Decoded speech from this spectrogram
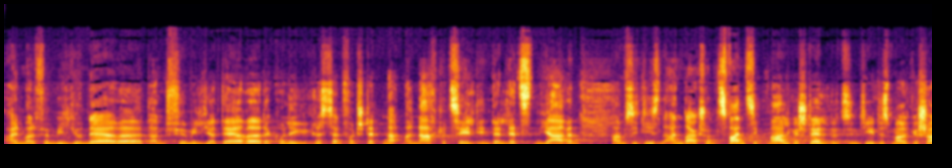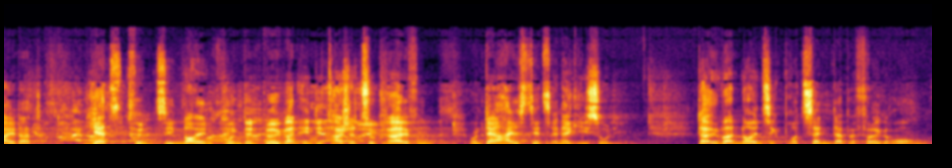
einmal für Millionäre, dann für Milliardäre. Der Kollege Christian von Stetten hat mal nachgezählt. In den letzten Jahren haben Sie diesen Antrag schon 20 Mal gestellt und sind jedes Mal gescheitert. Jetzt finden Sie neuen Grund, den Bürgern in die Tasche zu greifen, und der heißt jetzt Energiesoli. Da über 90 Prozent der Bevölkerung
